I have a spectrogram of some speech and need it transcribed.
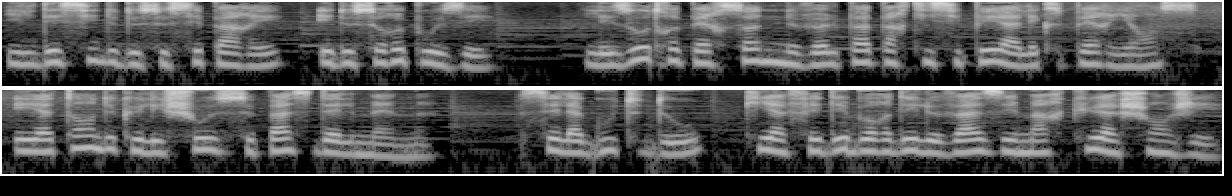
Ils décident de se séparer et de se reposer. Les autres personnes ne veulent pas participer à l'expérience et attendent que les choses se passent d'elles-mêmes. C'est la goutte d'eau qui a fait déborder le vase et Marcu a changé.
